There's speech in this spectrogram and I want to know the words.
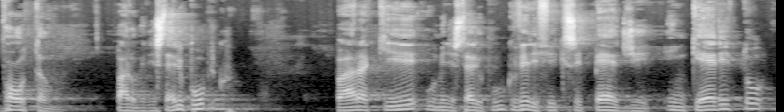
voltam para o Ministério Público, para que o Ministério Público verifique se pede inquérito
